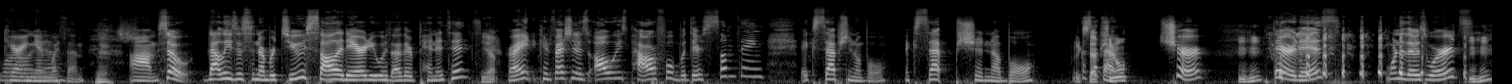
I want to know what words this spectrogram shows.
Wow, carrying in with them. Yes. Um, so that leads us to number two: solidarity with other penitents. Yep. Right. Confession is always powerful, but there's something exceptionable, exceptionable. What's that Exceptional? about? Sure. There it is. One of those words. Um,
